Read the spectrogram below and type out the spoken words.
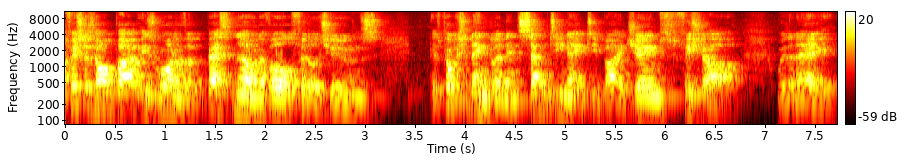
Now, Fisher's Hornpipe is one of the best known of all fiddle tunes. It was published in England in 1780 by James Fishar with an A,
